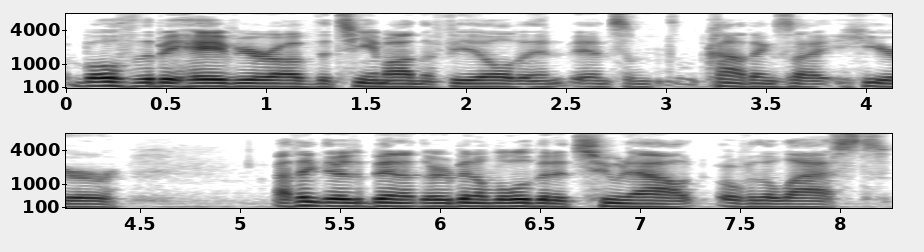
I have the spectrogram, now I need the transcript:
both the behavior of the team on the field and, and some kind of things I hear, I think there's been there's been a little bit of tune out over the last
